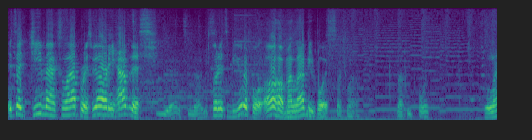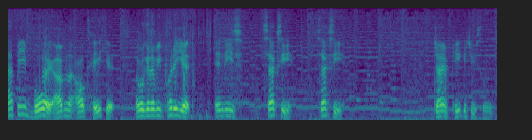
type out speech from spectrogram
It's a G-Max Lapras. We already have this. Yeah, it's nice. But it's beautiful. Oh, my Lappy boy. Such wow. Lappy boy. Lappy boy. I'm the, I'll take it. And we're gonna be putting it in these sexy, sexy giant Pikachu sleeves.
